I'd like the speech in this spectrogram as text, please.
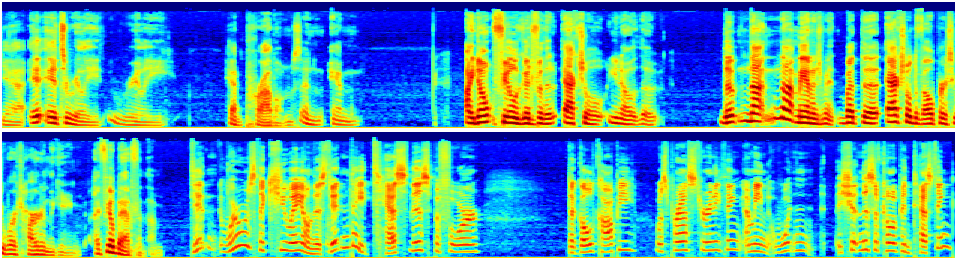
yeah it, it's really really had problems and and I don't feel good for the actual, you know, the the not not management, but the actual developers who worked hard on the game. I feel bad for them. Didn't where was the QA on this? Didn't they test this before the gold copy was pressed or anything? I mean, wouldn't shouldn't this have come up in testing?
